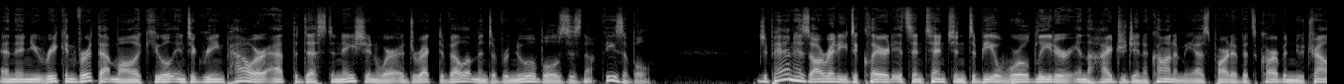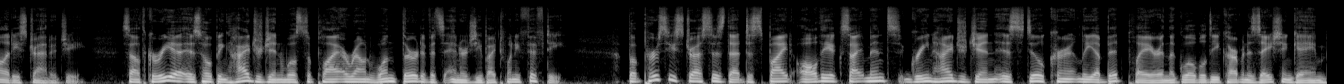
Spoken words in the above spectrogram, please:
and then you reconvert that molecule into green power at the destination where a direct development of renewables is not feasible. Japan has already declared its intention to be a world leader in the hydrogen economy as part of its carbon neutrality strategy. South Korea is hoping hydrogen will supply around one third of its energy by 2050. But Percy stresses that despite all the excitement, green hydrogen is still currently a bit player in the global decarbonization game.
